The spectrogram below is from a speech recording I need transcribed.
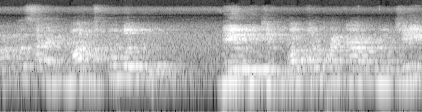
మనసాన్ని మార్చుకోవద్దు. దేవుడు ఇచ్చిన కోపల ప్రకారం నువ్వు చేయి.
